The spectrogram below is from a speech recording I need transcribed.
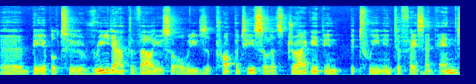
uh, be able to read out the value so all we need is a property so let's drag it in between interface and end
